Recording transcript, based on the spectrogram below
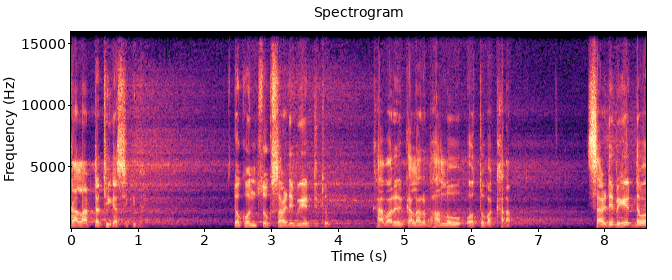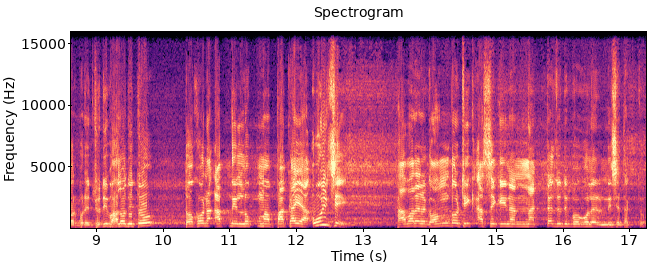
কালারটা ঠিক আছে কিনা? তখন চোখ সার্টিফিকেট দিত। খাবারের কালার ভালো অথবা খারাপ। সার্টিফিকেট দেওয়ার পরে যদি ভালো দিত তখন আপনি লোকমা পাকাইয়া যে খাবারের গন্ধ ঠিক আছে কি না নাকটা যদি বগলের নিচে থাকতো।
